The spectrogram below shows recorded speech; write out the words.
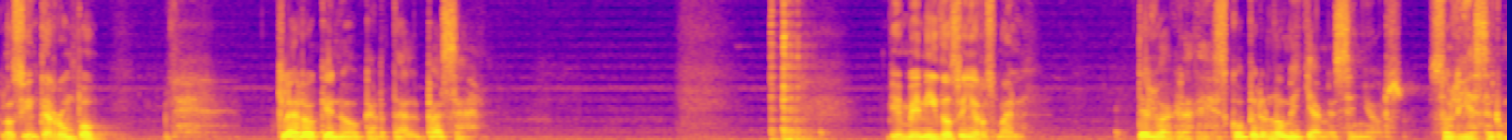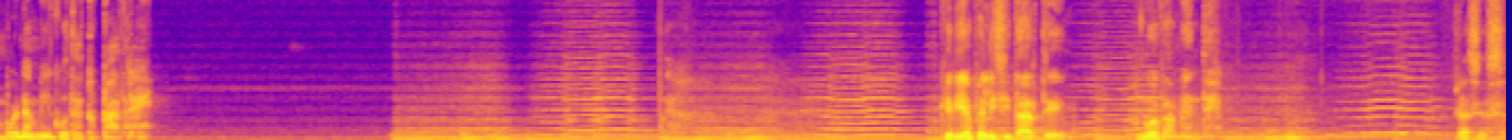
¿Los interrumpo? Claro que no, Cartal. Pasa. Bienvenido, señor Osman. Te lo agradezco, pero no me llames señor. Solía ser un buen amigo de tu padre. Quería felicitarte nuevamente. Gracias.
